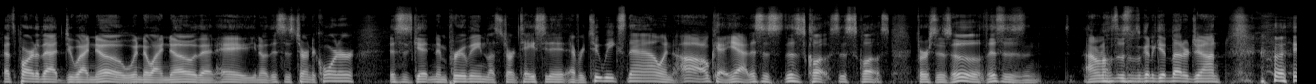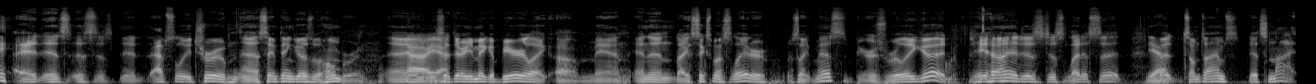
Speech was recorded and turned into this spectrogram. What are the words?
that's part of that. Do I know? When do I know that? Hey, you know, this has turned a corner. This is getting improving. Let's start tasting it every two weeks now. And oh, okay, yeah, this is this is close. This is close. Versus, oh, this isn't I don't know if this is going to get better, John. It, it's it's, it's it, absolutely true. Uh, same thing goes with homebrewing. And Oh, you yeah. sit there, you make a beer, you're like, oh man, and then like six months later, it's like, man, this beer is really good. You know, and just just let it sit. Yeah. But sometimes it's not.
